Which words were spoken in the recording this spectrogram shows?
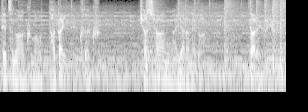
鉄の悪魔を叩いて砕く。キャシャーンがやらねば誰がやる？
